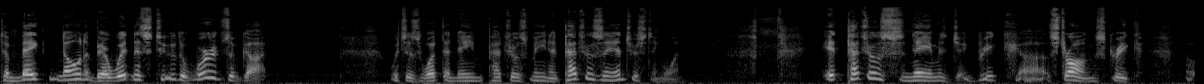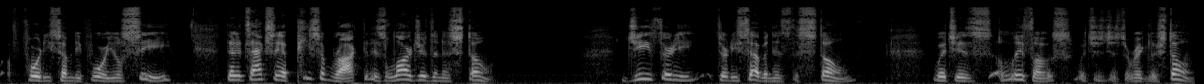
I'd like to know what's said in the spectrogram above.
to make known and bear witness to the words of God, which is what the name Petros means. And Petros is an interesting one. It Petros' name is Greek uh, Strong's Greek 4074. You'll see that it's actually a piece of rock that is larger than a stone. G3037 is the stone, which is lithos, which is just a regular stone.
